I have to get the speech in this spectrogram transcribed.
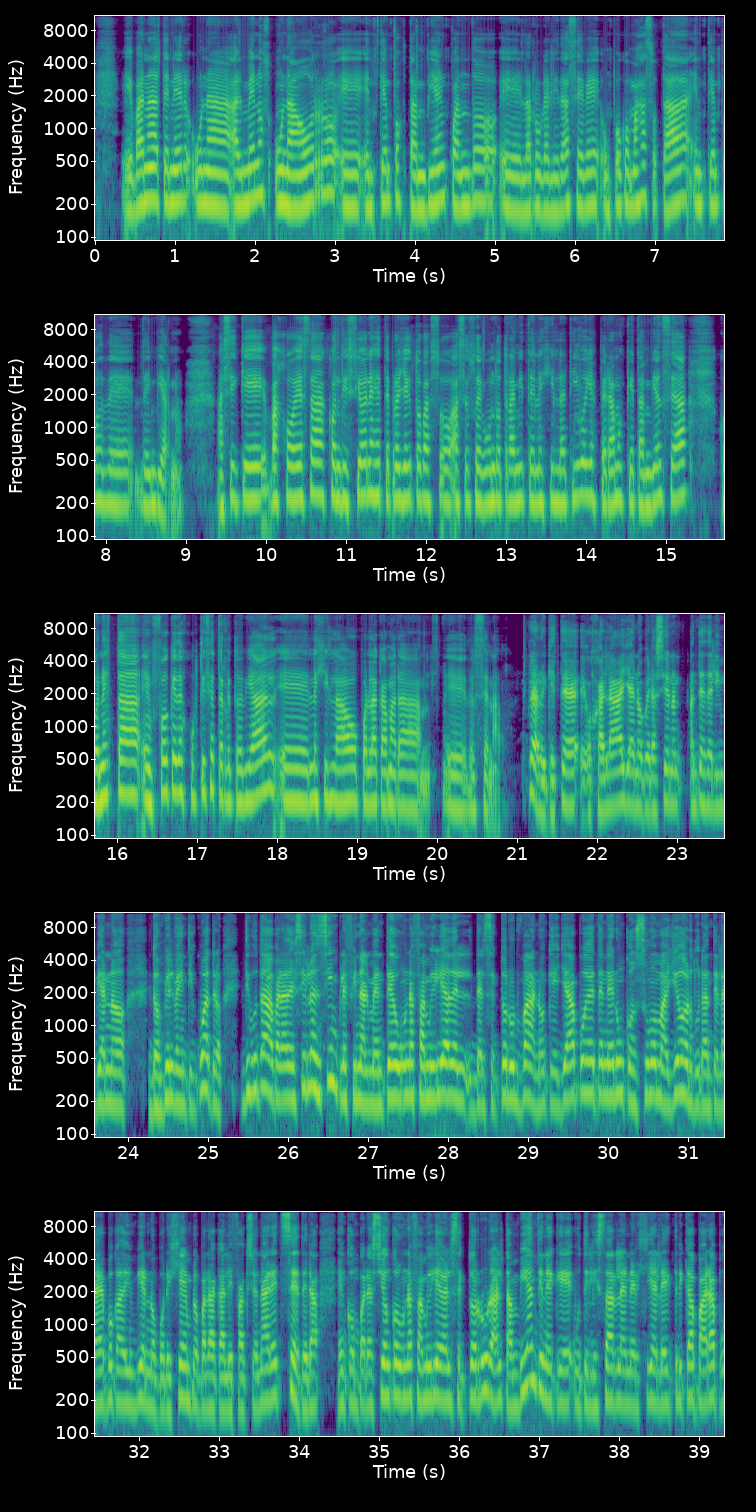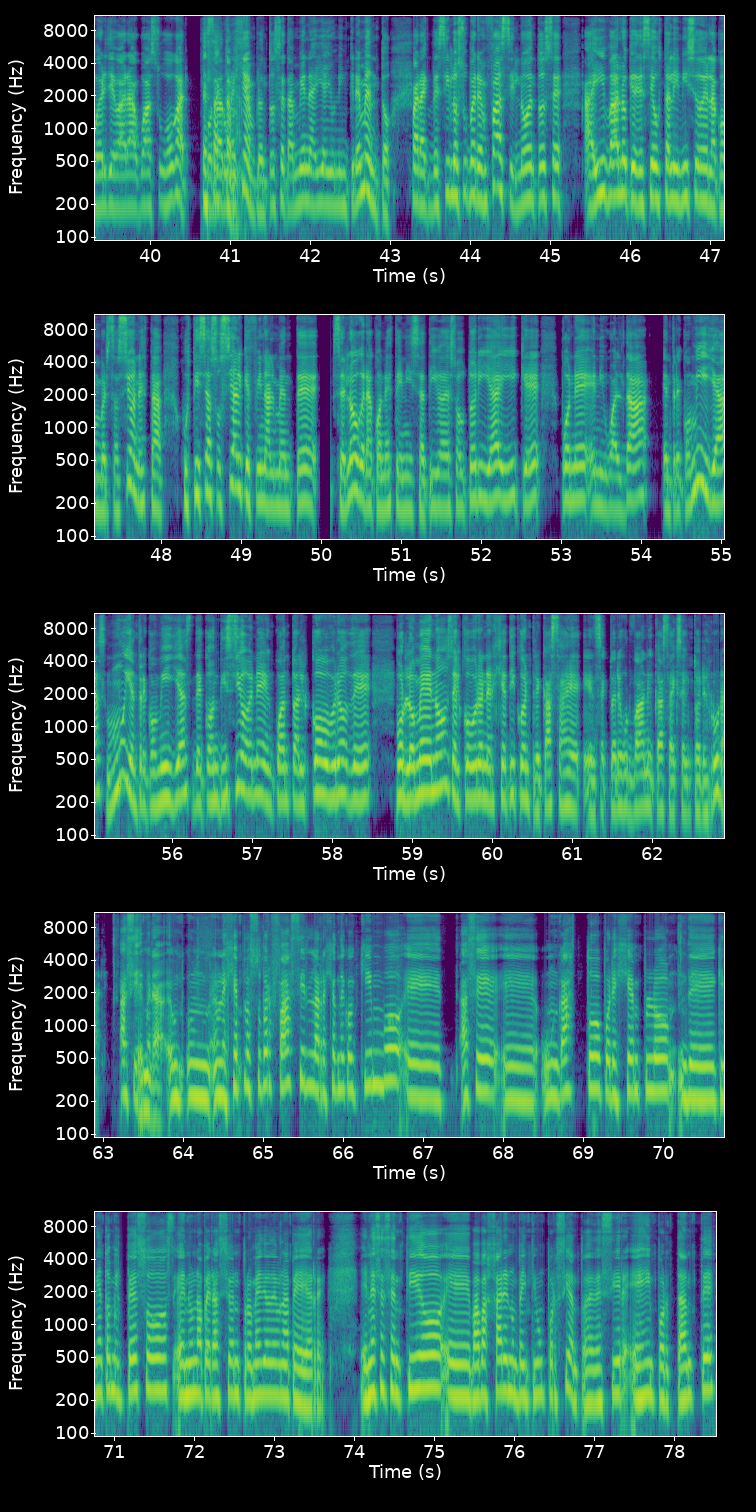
van a tener una, al menos un ahorro en tiempos también cuando la ruralidad se ve un poco más azotada en tiempos de, de invierno. Así que bajo esas condiciones este proyecto pasó a su segundo trámite legislativo y esperamos que también sea con este enfoque de justicia territorial eh, legislado por la Cámara eh, del Senado. Claro, y que esté, eh, ojalá ya en operación antes del invierno 2024. Diputada, para decirlo en simple, finalmente, una familia del, del, sector urbano que ya puede tener un consumo mayor durante la época de invierno, por ejemplo, para calefaccionar, etcétera, en comparación con una familia del sector rural, también tiene que utilizar la energía eléctrica para poder llevar agua a su hogar, por dar un ejemplo. Entonces, también ahí hay un incremento, para decirlo súper en fácil, ¿no? Entonces, ahí va lo que decía usted al inicio de la conversación, esta justicia social que finalmente se logra con esta iniciativa de su autoría y que pone en igualdad entre comillas, muy entre comillas, de condiciones en cuanto al cobro de, por lo menos, el cobro energético entre casas e, en sectores urbanos y casas en sectores rurales. Así es, mira, un, ejemplo súper fácil, la región de Coquimbo eh, hace eh, un gasto, por ejemplo, de 500 mil pesos en una operación promedio de una PR. En ese sentido, eh, va a bajar en un 21%, es decir, es importante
